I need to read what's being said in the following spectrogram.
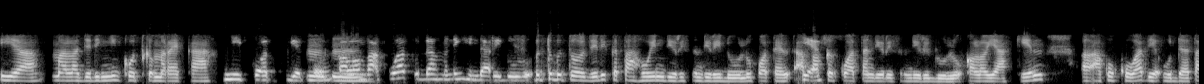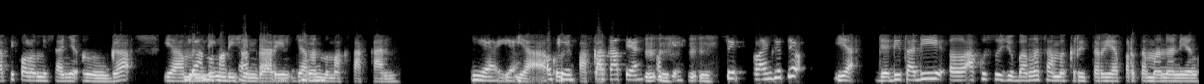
iya malah jadi ngikut ke mereka ngikut gitu mm-hmm. kalau nggak kuat udah mending hindari dulu betul betul jadi ketahuin diri sendiri dulu poten yes. apa kekuatan diri sendiri dulu kalau yakin uh, aku kuat ya udah tapi kalau misalnya enggak ya jangan mending memaksakan. dihindari jangan mm-hmm. memaksakan Iya, iya. Ya, aku okay, sepakat. sepakat ya. Oke. Okay. Sip, lanjut yuk. Ya, jadi tadi uh, aku setuju banget sama kriteria pertemanan yang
